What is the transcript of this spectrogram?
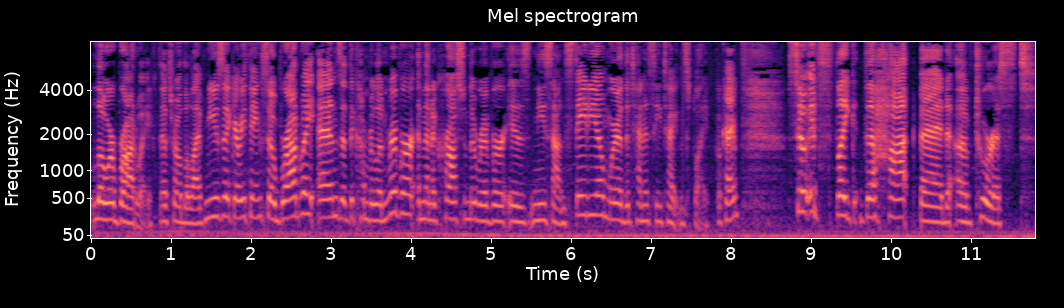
Lower Broadway. That's where all the live music, everything. So Broadway ends at the Cumberland River, and then across from the river is Nissan Stadium, where the Tennessee Titans play. Okay, so it's like the hotbed of tourist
